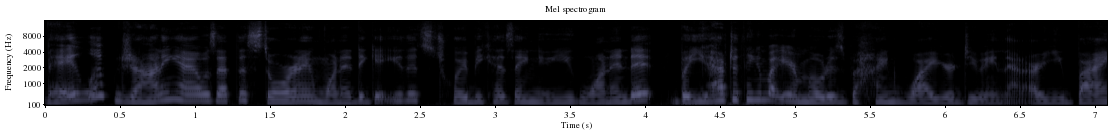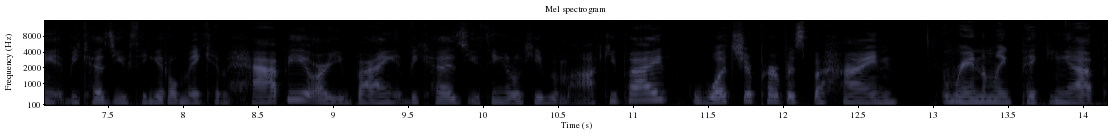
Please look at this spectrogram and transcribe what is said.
hey, look, Johnny, I was at the store and I wanted to get you this toy because I knew you wanted it. But you have to think about your motives behind why you're doing that. Are you buying it because you think it'll make him happy? Or are you buying it because you think it'll keep him occupied? What's your purpose behind randomly picking up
